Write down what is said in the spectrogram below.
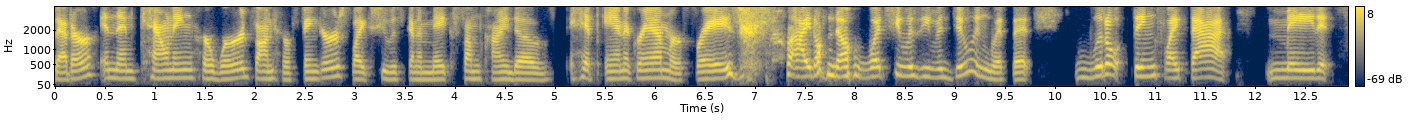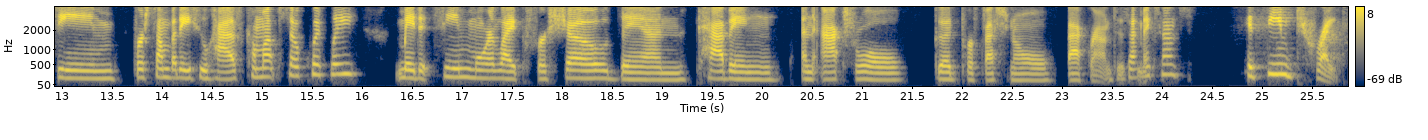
better and then counting her words on her fingers like she was going to make some kind of hip anagram or phrase or something. I don't know what she was even doing with it. Little things like that made it seem for somebody who has come up so quickly made it seem more like for show than having an actual good professional background. Does that make sense? It seemed trite.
